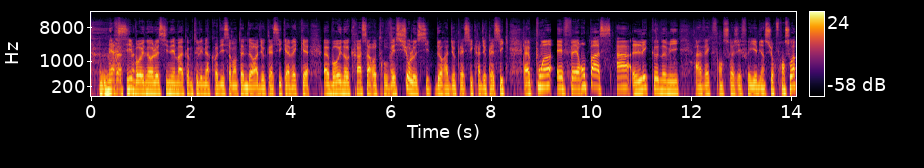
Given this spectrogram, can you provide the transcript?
Merci Bruno. Le cinéma, comme tous les mercredis sur l'antenne de Radio Classique, avec euh, Bruno Kras à retrouver sur le site de Radio Classique, radioclassique.fr. On passe à l'économie avec François Geffrier, bien sûr. François,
